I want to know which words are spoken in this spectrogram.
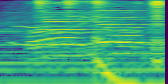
Oh, you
